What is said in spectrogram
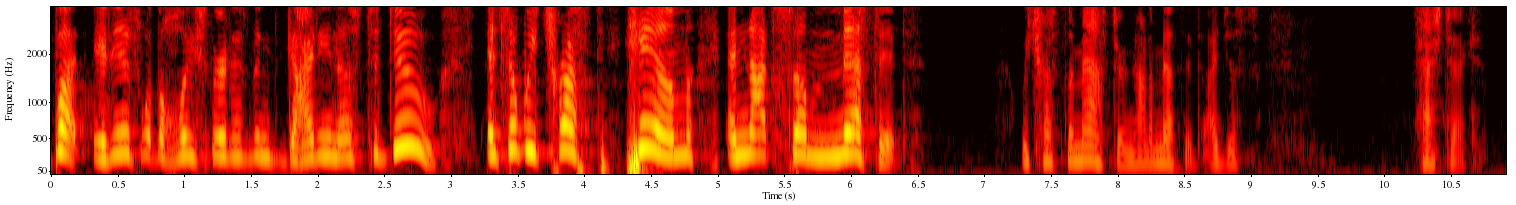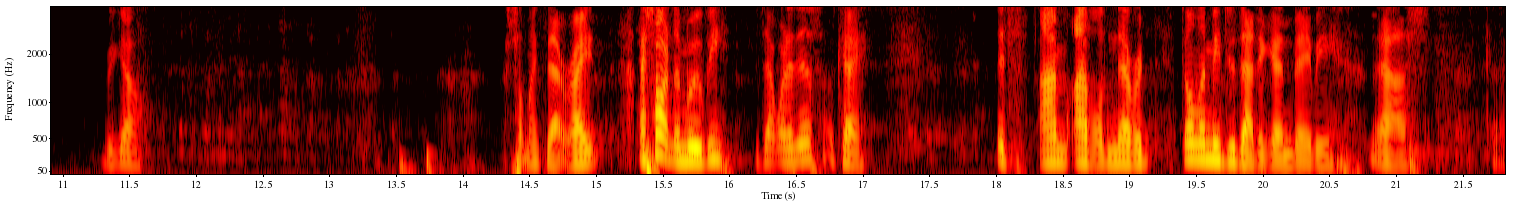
but it is what the Holy Spirit has been guiding us to do. And so we trust Him and not some method. We trust the Master, not a method. I just, hashtag. Here we go. Something like that, right? I saw it in a movie. Is that what it is? Okay. It's I'm I will never don't let me do that again, baby. Yes. Okay.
